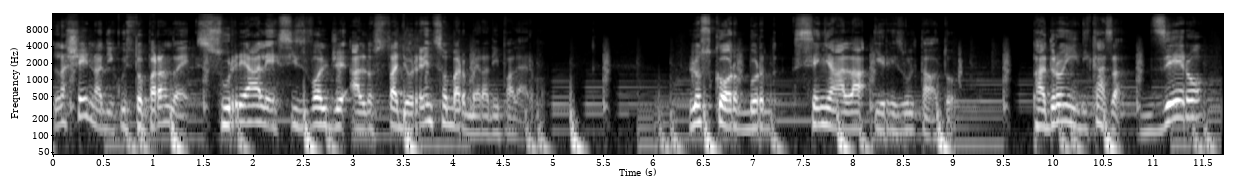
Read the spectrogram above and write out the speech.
La scena di cui sto parlando è surreale e si svolge allo stadio Renzo Barbera di Palermo. Lo scoreboard segnala il risultato. Padroni di casa 0,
